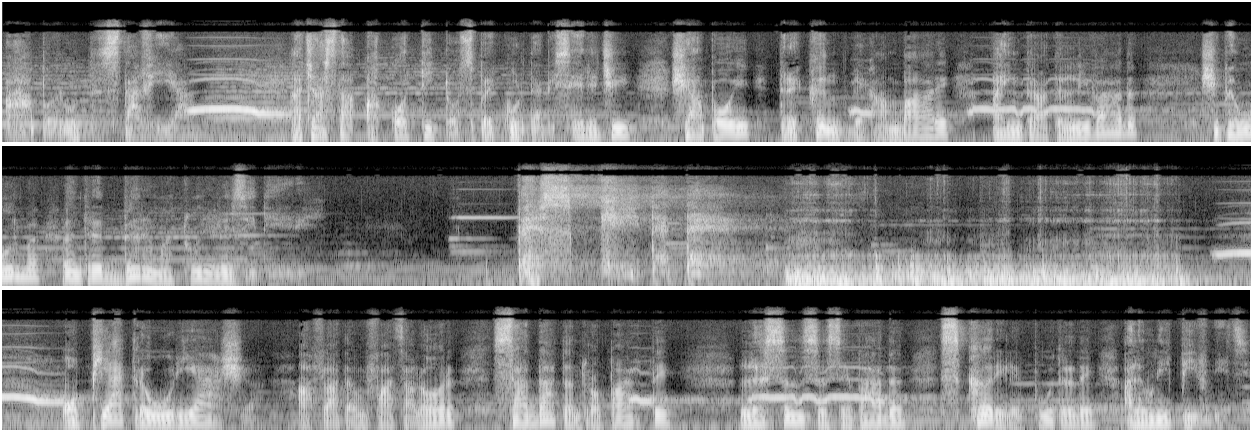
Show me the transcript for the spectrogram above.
a apărut stafia. Aceasta a cotit-o spre curtea bisericii și apoi, trecând de hambare, a intrat în livadă și pe urmă între dărâmăturile zidirii. Deschide-te! O piatră uriașă aflată în fața lor s-a dat într-o parte, lăsând să se vadă scările putrede ale unei pivniți.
